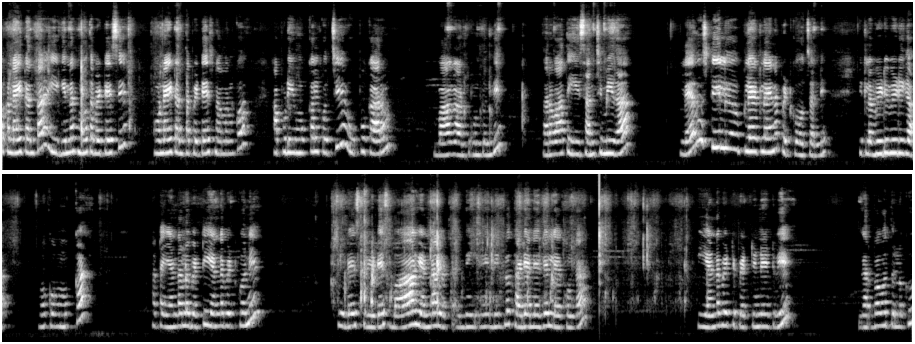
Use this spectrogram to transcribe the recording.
ఒక నైట్ అంతా ఈ గిన్నెకు మూత పెట్టేసి ఒక నైట్ అంతా పెట్టేసినామనుకో అప్పుడు ఈ ముక్కలకు వచ్చి ఉప్పు కారం బాగా అంటుకుంటుంది. తర్వాత ఈ సంచి మీద లేదా స్టీల్ ప్లేట్లు అయినా పెట్టుకోవచ్చండి. ఇట్లా విడివిడిగా ఒక్కొక్క ముక్క అట్లా ఎండలో పెట్టి ఎండ పెట్టుకొని టూ డేస్ త్రీ డేస్ బాగా ఎండ దీంట్లో తడి అనేది లేకుండా ఈ ఎండబెట్టి పెట్టినటివి గర్భవతులకు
